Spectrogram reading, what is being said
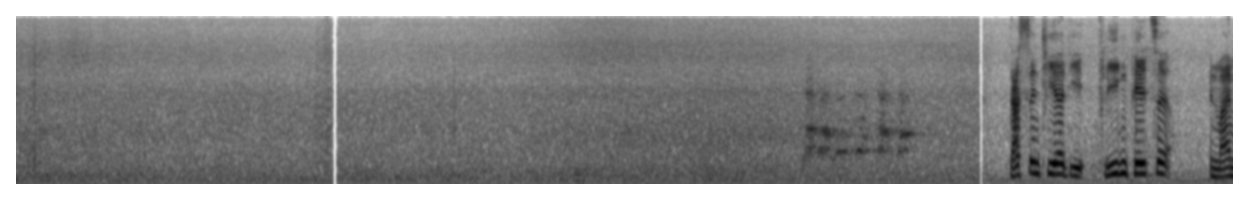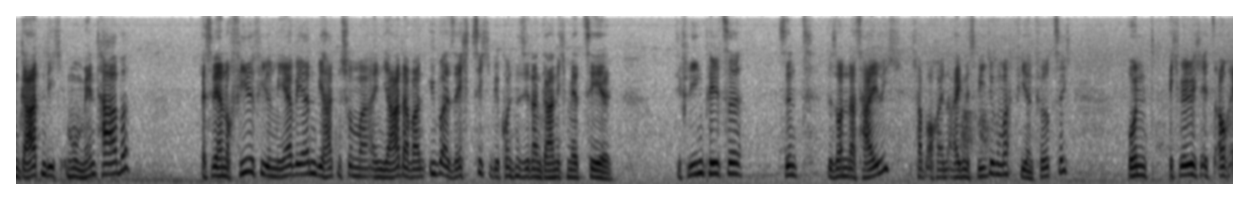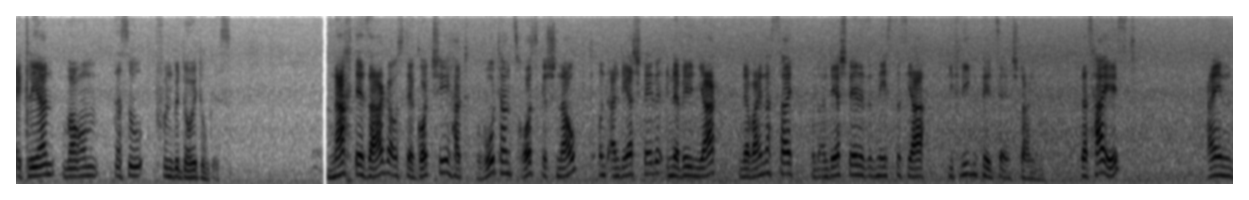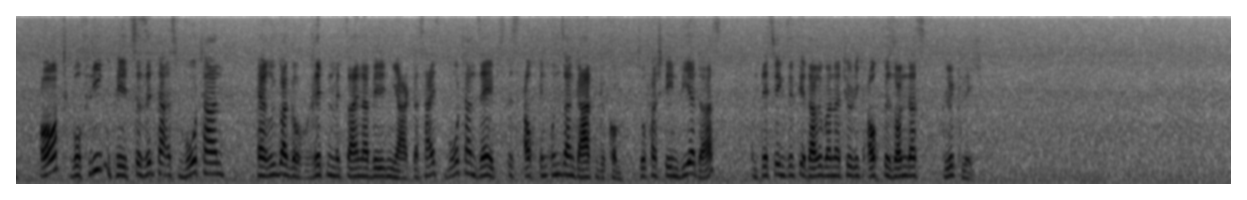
Das sind hier die Fliegenpilze in meinem Garten, die ich im Moment habe. Es werden noch viel, viel mehr werden. Wir hatten schon mal ein Jahr, da waren über 60. Wir konnten sie dann gar nicht mehr zählen. Die Fliegenpilze sind besonders heilig. Ich habe auch ein eigenes Video gemacht, 44. Und ich will euch jetzt auch erklären, warum das so von Bedeutung ist. Nach der Sage aus der Gotche hat Wotans Ross geschnaubt und an der Stelle in der wilden Jagd, in der Weihnachtszeit und an der Stelle sind nächstes Jahr die Fliegenpilze entstanden. Das heißt, ein Ort, wo Fliegenpilze sind, da ist Wotan herübergeritten mit seiner wilden Jagd. Das heißt, Wotan selbst ist auch in unseren Garten gekommen. So verstehen wir das. Und deswegen sind wir darüber natürlich auch besonders glücklich.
